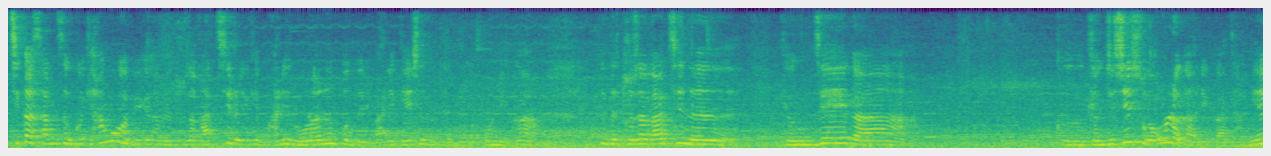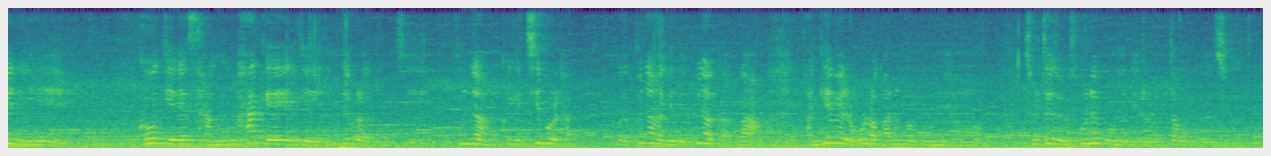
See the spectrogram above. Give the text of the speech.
집가 상승 그렇게 한국과 비교하면 투자 가치를 이렇게 많이 논하는 분들이 많이 계시는데 내가 보니까 근데 투자 가치는 경제가 그 경제 지수가 올라가니까 당연히 거기에 상하게 이게 임대료라든지 분양 그게 집을 하, 그 분양하게 된 분양가가 단계별로 올라가는 걸 보면 절대적으로 손해 보는 일은 없다고 보여지거든요.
